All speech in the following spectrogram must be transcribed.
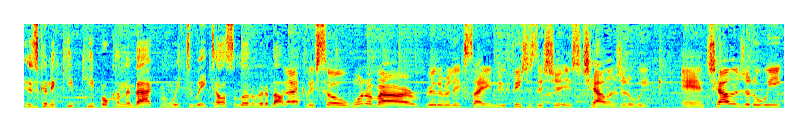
is going to keep people coming back from week to week. Tell us a little bit about Exactly. So one of our really, really exciting new features this year is Challenge of the Week. And Challenge of the Week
